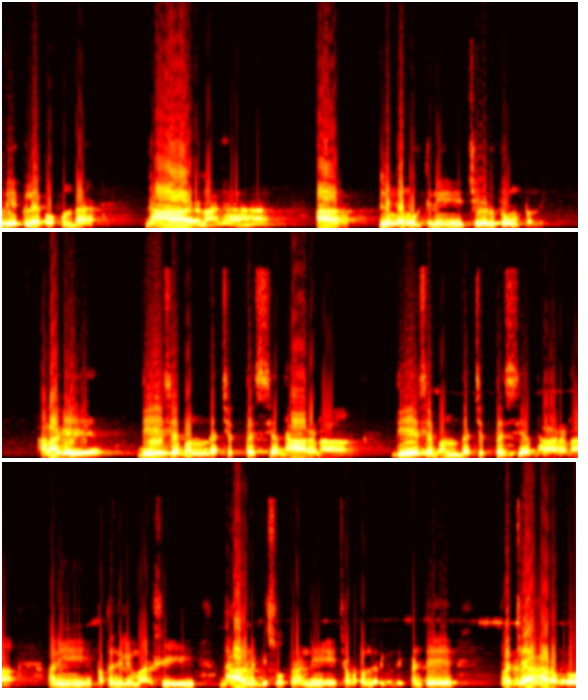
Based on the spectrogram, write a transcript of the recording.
బ్రేక్ లేకోకుండా ధారలాగా ఆ లింగమూర్తిని చేరుతూ ఉంటుంది. అలాగే దేశబంధ చిత్తస్య ధారణ దేశబంధ చిత్తస్య ధారణ అని పతంజలి మహర్షి ధారణకి సూత్రాన్ని చెప్పటం జరిగింది. అంటే ప్రత్యాహారంలో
